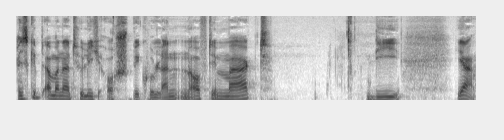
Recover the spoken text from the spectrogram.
Es gibt aber natürlich auch Spekulanten auf dem Markt, die ja,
